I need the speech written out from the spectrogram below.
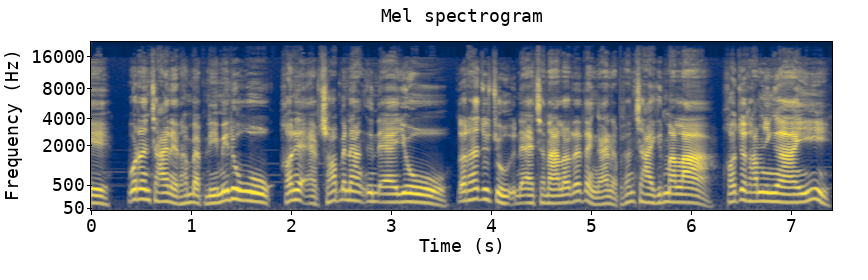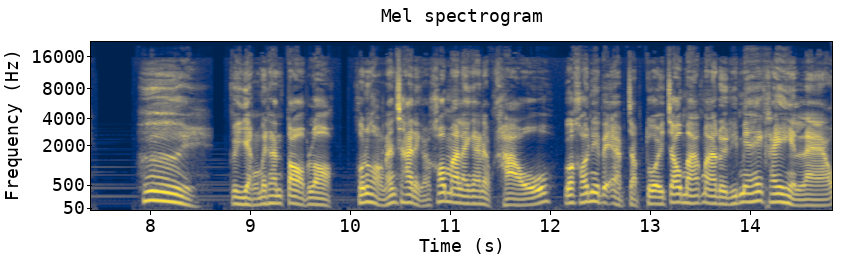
ย ว่าท่านชายเนี่ยทำแบบนี้ไม่ถูกเขาเนี่ยแอบชอบแม่นางอึนแออยู่ แล้วถ้าจู่ๆอึนแอชนะแล้วได้แต่งงานกับท่านชายขึ้นมาล่ะเขาจะทำยังไง เฮ้ย ก็ยังไม่ทันตอบหรอก คนของท่านชายเนี่ยก็เข้ามารายงานกับเขา ว่าเขาเนี่ยไปแอบจับตัวไอ้เจ้ามาร์กมาโดยที่ไม่ให้ใครเห็นแล้ว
